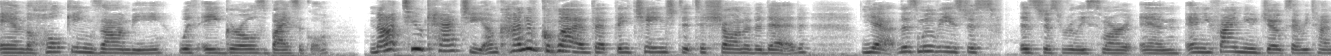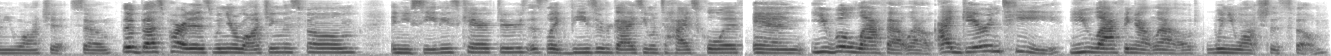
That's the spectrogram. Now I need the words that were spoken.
and the Hulking Zombie with a Girl's Bicycle. Not too catchy. I'm kind of glad that they changed it to Shaun of the Dead. Yeah, this movie is just is just really smart and and you find new jokes every time you watch it. So the best part is when you're watching this film and you see these characters, it's like these are the guys you went to high school with and you will laugh out loud. I guarantee you laughing out loud when you watch this film.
